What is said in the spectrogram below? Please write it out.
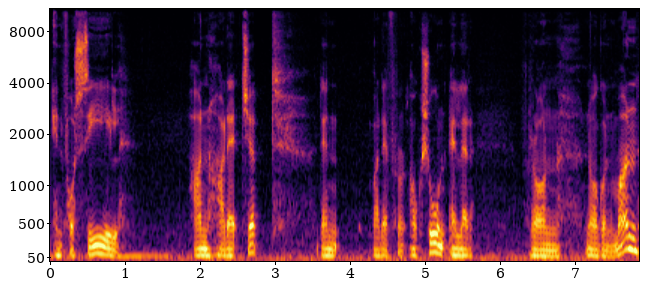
en fossil. Han hade köpt den, var det från auktion eller från någon man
